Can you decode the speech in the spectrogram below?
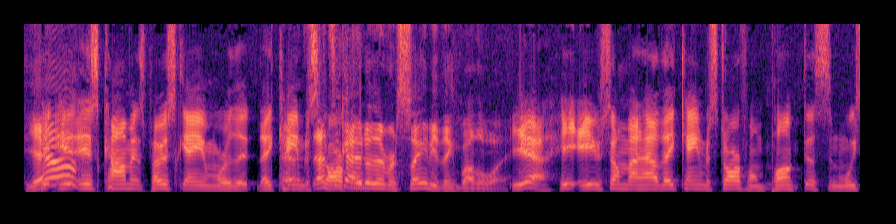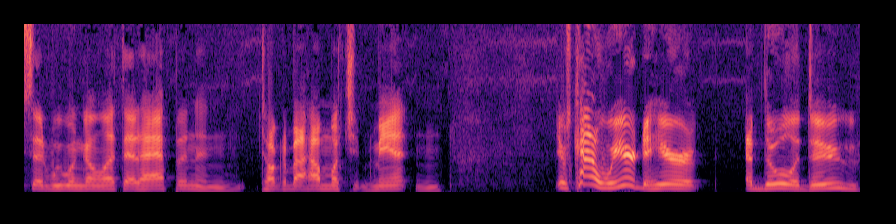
Yeah. his comments post game were that they came to That's a guy who doesn't ever say anything, by the way. Yeah, he, he was talking about how they came to Starkville and punked us, and we said we weren't going to let that happen, and talked about how much it meant, and it was kind of weird to hear Abdul Ado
